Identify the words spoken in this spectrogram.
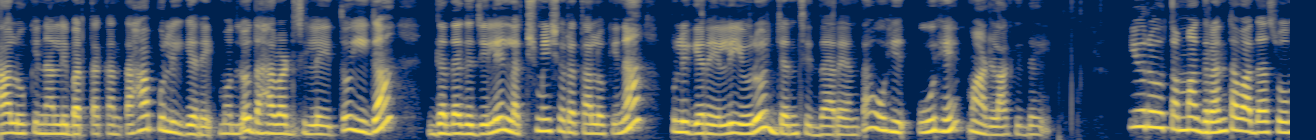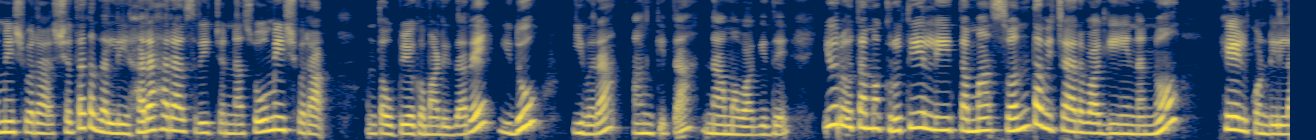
ತಾಲೂಕಿನಲ್ಲಿ ಬರ್ತಕ್ಕಂತಹ ಪುಲಿಗೆರೆ. ಮೊದಲು ಧಾರವಾಡ ಜಿಲ್ಲೆ ಇತ್ತು, ಈಗ ಗದಗ ಜಿಲ್ಲೆ ಲಕ್ಷ್ಮೇಶ್ವರ ತಾಲೂಕಿನ ಪುಲಿಗೆರೆಯಲ್ಲಿ ಇವರು ಜನಿಸಿದ್ದಾರೆ ಅಂತ ಊಹಿ, ಊಹೆ ಮಾಡಲಾಗಿದೆ. ಇವರು ತಮ್ಮ ಗ್ರಂಥವಾದ ಸೋಮೇಶ್ವರ ಶತಕದಲ್ಲಿ ಹರಹರ ಶ್ರೀ ಚನ್ನ ಸೋಮೇಶ್ವರ ಅಂತ ಉಪಯೋಗ ಮಾಡಿದ್ದಾರೆ. ಇದು ಇವರ ಅಂಕಿತ ನಾಮವಾಗಿದೆ. ಇವರು ತಮ್ಮ ಕೃತಿಯಲ್ಲಿ ತಮ್ಮ ಸ್ವಂತ ವಿಚಾರವಾಗಿ ಏನನ್ನು ಹೇಳ್ಕೊಂಡಿಲ್ಲ,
